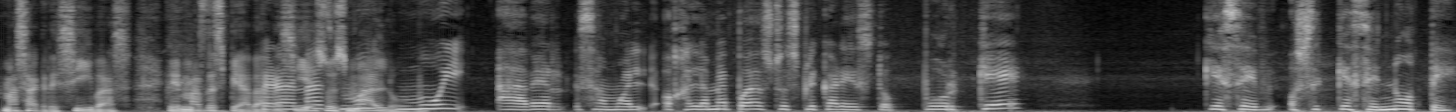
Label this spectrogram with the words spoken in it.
más agresivas, eh, más despiadadas y eso es malo. Muy, a ver, Samuel, ojalá me puedas tú explicar esto. ¿Por qué que se, o sea, que se note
